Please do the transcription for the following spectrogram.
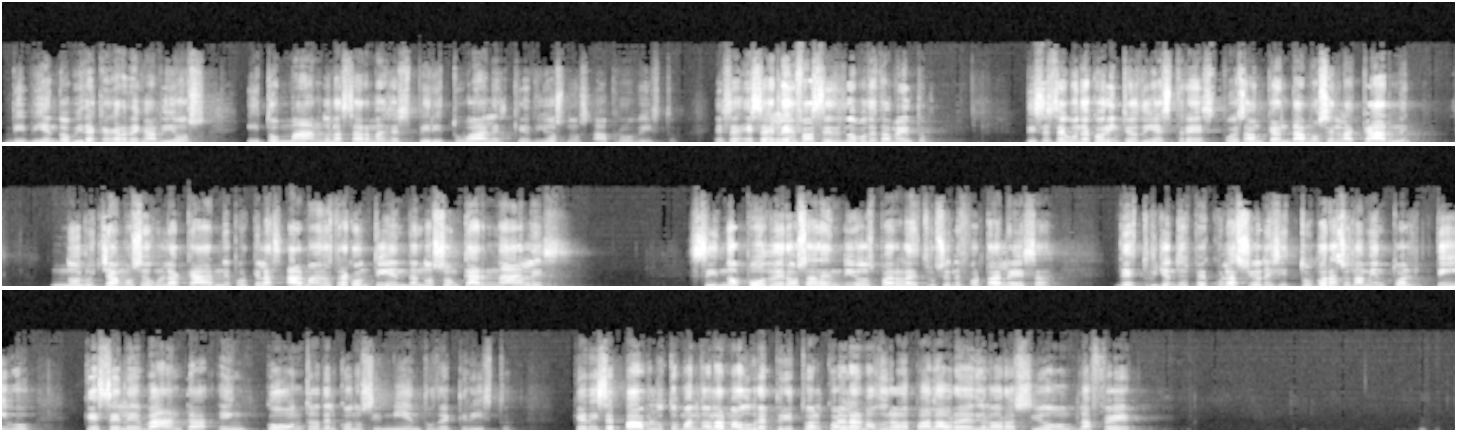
viviendo vidas que agraden a Dios y tomando las armas espirituales que Dios nos ha provisto. Ese, es el énfasis del Nuevo Testamento. Dice 2 Corintios 10:3, pues aunque andamos en la carne, no luchamos según la carne, porque las armas de nuestra contienda no son carnales, sino poderosas en Dios para la destrucción de fortalezas, destruyendo especulaciones y todo razonamiento altivo que se levanta en contra del conocimiento de Cristo. ¿Qué dice Pablo? Tomando la armadura espiritual. ¿Cuál es la armadura? La palabra de Dios, la oración, la fe.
